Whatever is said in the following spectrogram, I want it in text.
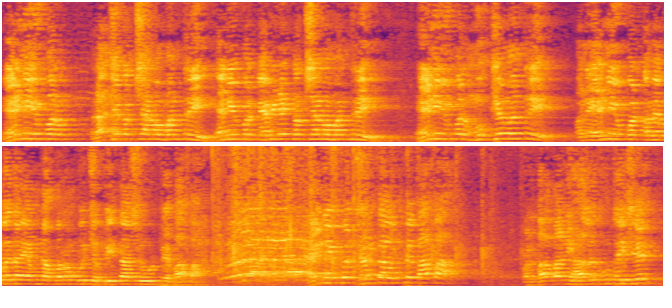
એની ઉપર રાજ્ય કક્ષાનો મંત્રી એની ઉપર કેબિનેટ કક્ષાનો મંત્રી એની ઉપર મુખ્યમંત્રી અને એની ઉપર તમે બધા એમના પરમ પૂજ્ય પિતાશ્રી ઉર્ફે બાપા. એની ઉપર જનતા ઉર્ફે બાપા. પણ બાપાની હાલત શું થઈ છે?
